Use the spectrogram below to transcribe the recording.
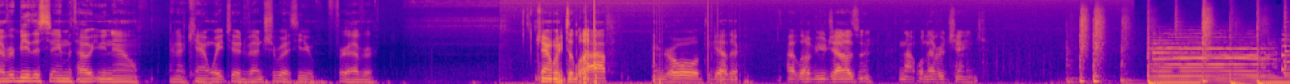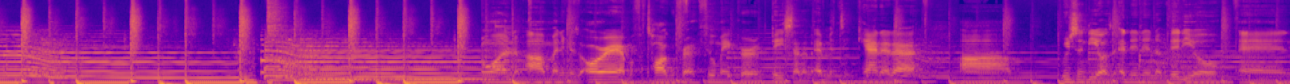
Never be the same without you now, and I can't wait to adventure with you forever. Can't wait to laugh and grow old together. I love you, Jasmine, and that will never change. Everyone, um, my name is Ore. I'm a photographer and filmmaker based out of Edmonton, Canada. Um, recently, I was editing a video, and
